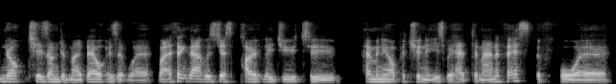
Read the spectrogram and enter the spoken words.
notches under my belt, as it were. But I think that was just partly due to how many opportunities we had to manifest before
